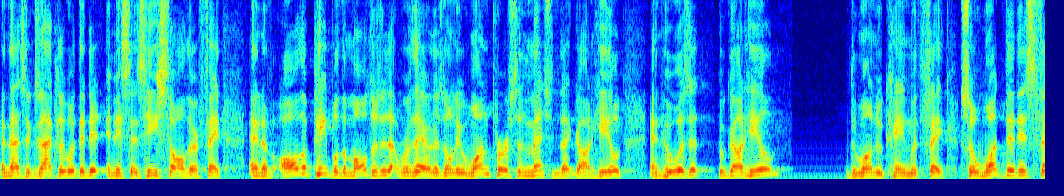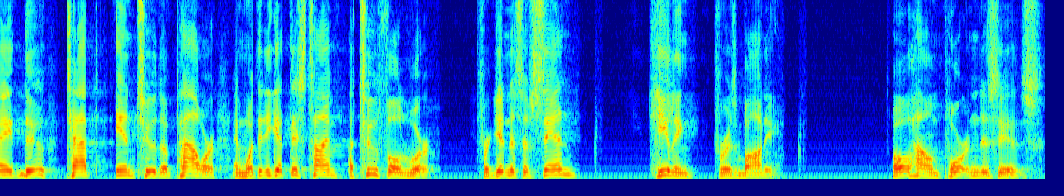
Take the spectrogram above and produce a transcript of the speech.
And that's exactly what they did. And he says he saw their faith. And of all the people, the multitude that were there, there's only one person mentioned that got healed. And who was it who got healed? The one who came with faith. So what did his faith do? Tapped into the power. And what did he get this time? A twofold work forgiveness of sin, healing for his body. Oh, how important this is.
